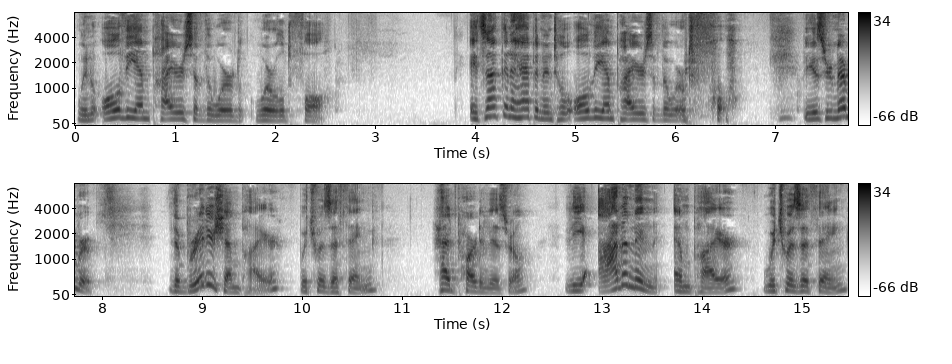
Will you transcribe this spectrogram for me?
when all the empires of the world, world fall. It's not going to happen until all the empires of the world fall. because remember, the British Empire, which was a thing, had part of Israel. The Ottoman Empire, which was a thing,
